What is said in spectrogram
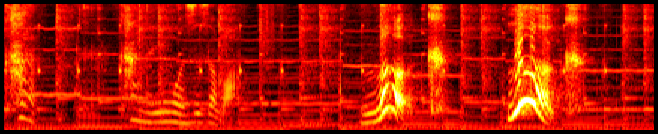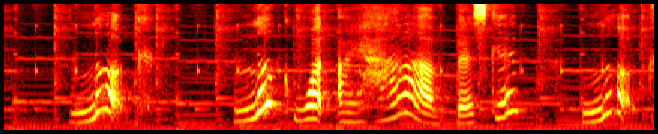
看，看的英文是什么？Look, look, look. Look what I have, Biscuit. Look.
